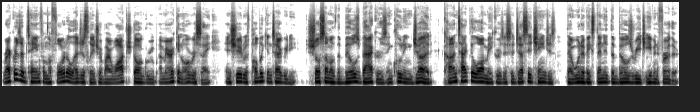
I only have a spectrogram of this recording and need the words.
Records obtained from the Florida legislature by watchdog group American Oversight and shared with Public Integrity show some of the bill's backers, including Judd, contacted lawmakers and suggested changes that would have extended the bill's reach even further.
